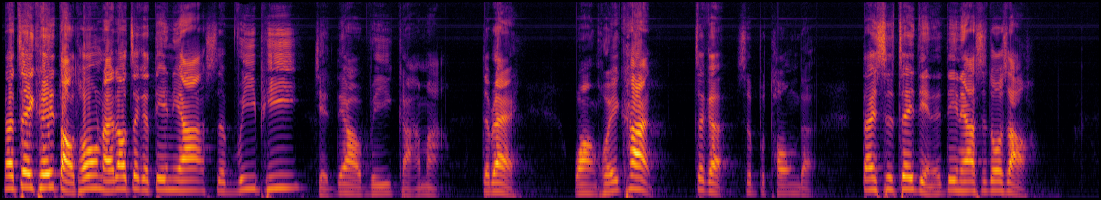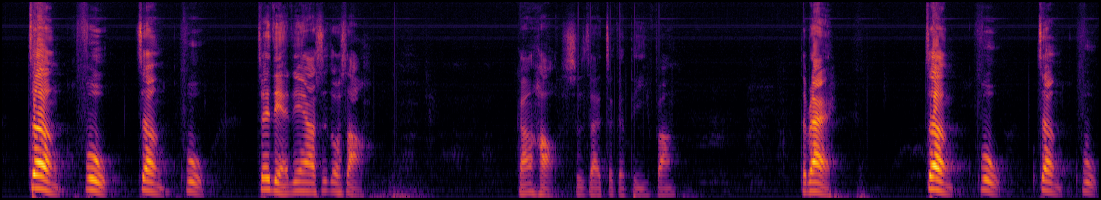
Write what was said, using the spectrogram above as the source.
那这一颗导通来到这个电压是 Vp 减掉 V 伽马，对不对？往回看，这个是不通的。但是这一点的电压是多少？正负正负，这一点的电压是多少？刚好是在这个地方，对不对？正负正负，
